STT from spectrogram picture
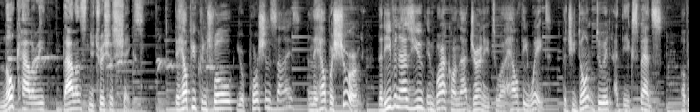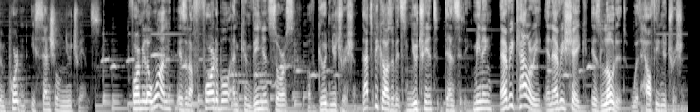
low calorie, balanced, nutritious shakes. They help you control your portion size and they help assure that even as you embark on that journey to a healthy weight, that you don't do it at the expense of important essential nutrients. Formula One is an affordable and convenient source of good nutrition. That's because of its nutrient density, meaning every calorie in every shake is loaded with healthy nutrition.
